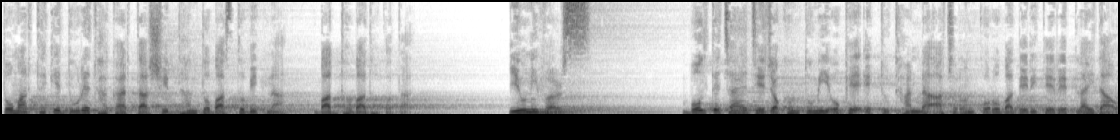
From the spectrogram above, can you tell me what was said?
তোমার থেকে দূরে থাকার তার সিদ্ধান্ত বাস্তবিক না, বাধ্যবাধকতা। ইউনিভার্স বলতে চায় যে যখন তুমি ওকে একটু ঠান্ডা আচরণ করো বা দেরিতে রেপ্লাই দাও,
